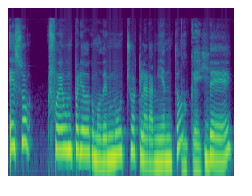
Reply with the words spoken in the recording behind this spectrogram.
eso fue un periodo como de mucho aclaramiento de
